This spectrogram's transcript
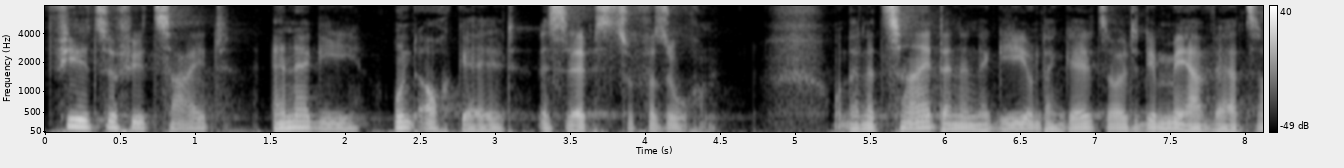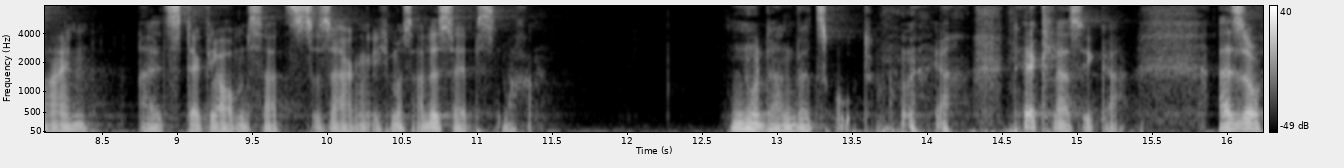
viel zu viel Zeit, Energie und auch Geld, es selbst zu versuchen. Und deine Zeit, deine Energie und dein Geld sollte dir mehr wert sein, als der Glaubenssatz zu sagen, ich muss alles selbst machen. Nur dann wird's gut. ja, der Klassiker. Also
